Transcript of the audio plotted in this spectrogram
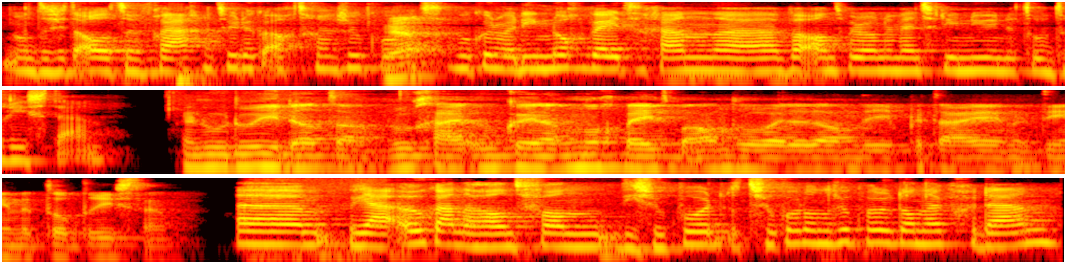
want er zit altijd een vraag natuurlijk achter een zoekwoord, ja. hoe kunnen we die nog beter gaan uh, beantwoorden dan de mensen die nu in de top drie staan? En hoe doe je dat dan? Hoe, ga je, hoe kun je dat nog beter beantwoorden dan die partijen die in de top 3 staan? Um, ja, ook aan de hand van die zoekwoord, het zoekwoordonderzoek wat ik dan heb gedaan.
